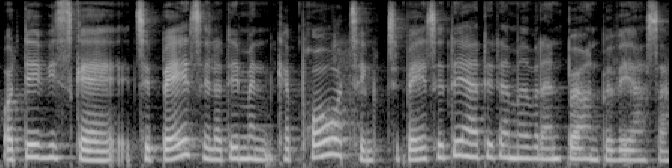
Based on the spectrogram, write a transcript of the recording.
Og det vi skal tilbage til, eller det man kan prøve at tænke tilbage til, det er det der med, hvordan børn bevæger sig.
